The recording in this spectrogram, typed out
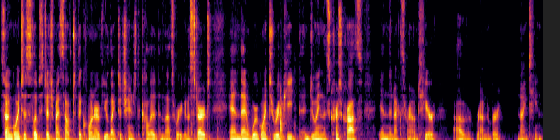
So I'm going to slip stitch myself to the corner. If you'd like to change the color, then that's where you're gonna start. And then we're going to repeat doing this crisscross in the next round here of round number 19.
